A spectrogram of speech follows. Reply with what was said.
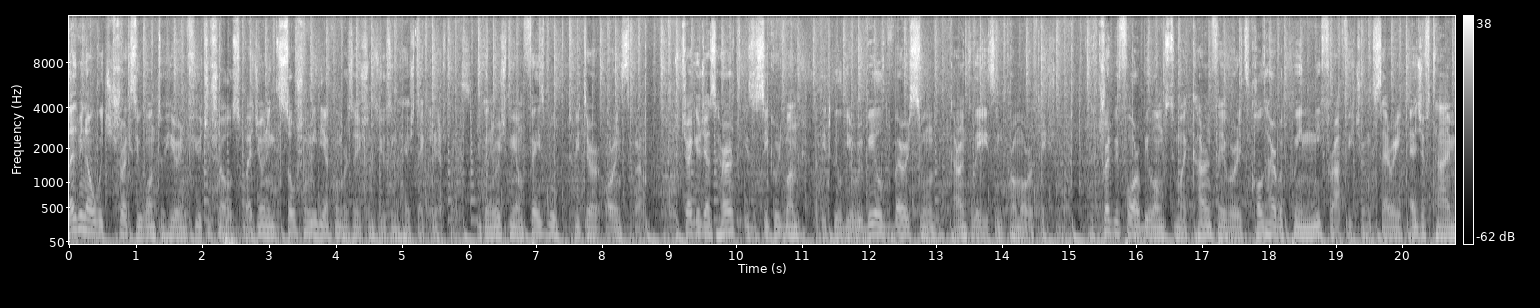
Let me know which tracks you want to hear in future shows by joining the social media conversations using hashtag Innerspace. You can reach me on Facebook, Twitter or Instagram. The track you just heard is a secret one, but it will be revealed very soon. Currently it's in promo rotation. The track before belongs to my current favorites Coldharbour Queen Nifra featuring Seri, Edge of Time,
